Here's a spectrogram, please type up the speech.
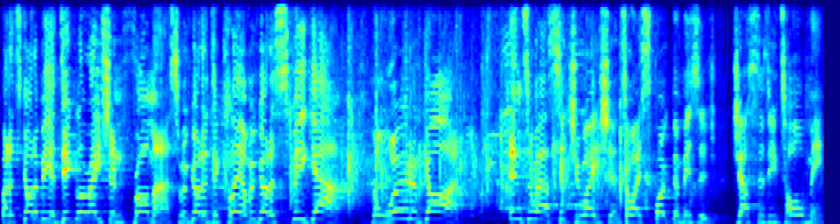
but it's got to be a declaration from us. We've got to declare, we've got to speak out the word of God into our situation. So I spoke the message just as he told me.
